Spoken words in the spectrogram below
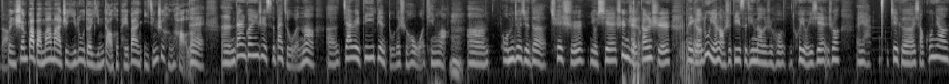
的。本身爸爸妈妈这一路的引导和陪伴已经是很好了。对，嗯，但是关于这次拜祖文呢，呃，嘉瑞第一遍读的时候我听了，嗯嗯，我们就觉得确实有些，甚至当时那个陆岩老师第一次听到的时候，会有一些说：“哎呀，这个小姑娘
